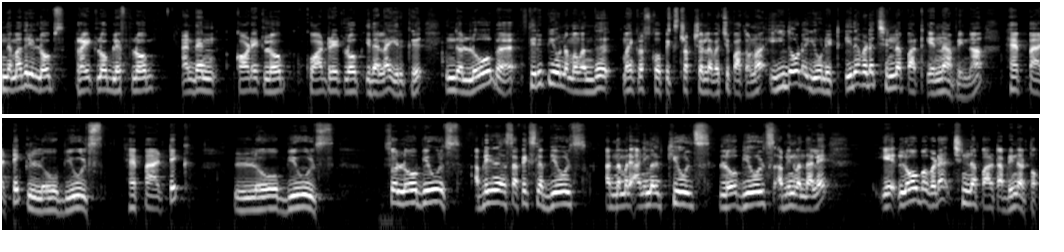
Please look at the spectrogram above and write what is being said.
இந்த மாதிரி lobes right lobe left lobe and then caudate lobe quadrate lobe இதெல்லாம் இருக்குது இந்த லோபை திருப்பியும் நம்ம வந்து மைக்ரோஸ்கோபிக் ஸ்ட்ரக்சரில் வச்சு பார்த்தோம்னா இதோட யூனிட் இதை விட சின்ன பார்ட் என்ன அப்படின்னா hepatic lobules hepatic lobules so lobules அப்படின்னு சஃபிக்ஸில் பியூல்ஸ் அந்த மாதிரி அனிமல் கியூல்ஸ் லோபியூல்ஸ் அப்படின்னு வந்தாலே லோபை விட சின்ன பார்ட் அப்படின்னு அர்த்தம்.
